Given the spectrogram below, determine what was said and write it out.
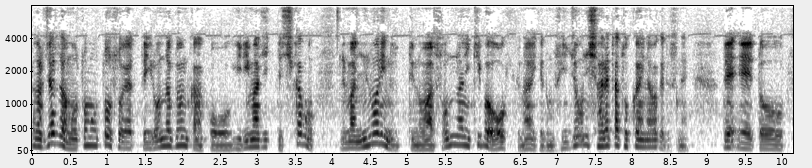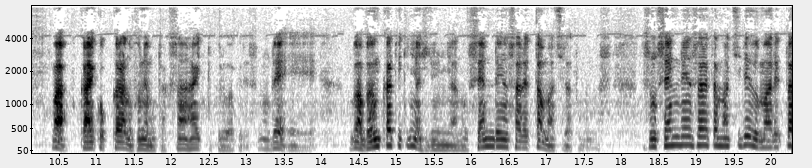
だからジャズはもともとそうやっていろんな文化がこう入り混じってしかも、まあ、ニューオリンズっていうのはそんなに規模は大きくないけども非常に洒落た都会なわけですね。で、えーとまあ、外国からの船もたくさん入ってくるわけですので、えー、まあ、文化的には非常にあの洗練された街だと思います。その洗練された街で生まれた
